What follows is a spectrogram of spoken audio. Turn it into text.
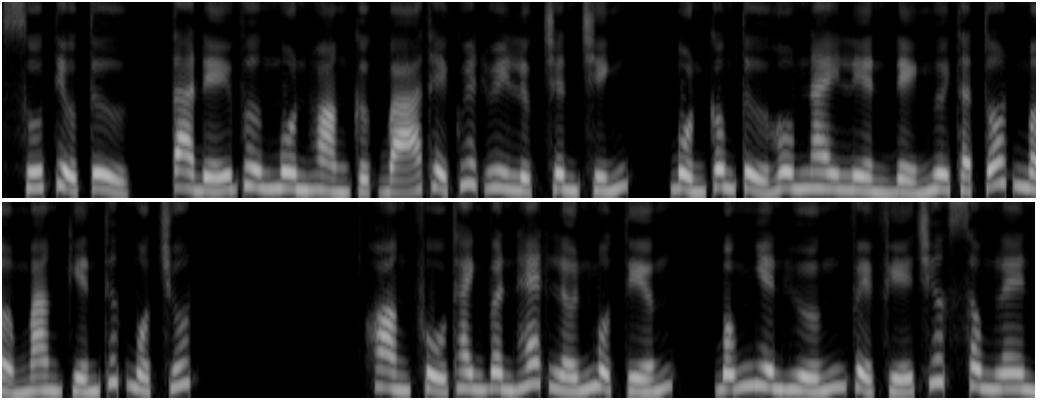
số tiểu tử, ta đế vương môn hoàng cực bá thể quyết huy lực chân chính, bổn công tử hôm nay liền để ngươi thật tốt mở mang kiến thức một chút. Hoàng Phủ Thanh Vân hét lớn một tiếng, bỗng nhiên hướng về phía trước sông lên.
